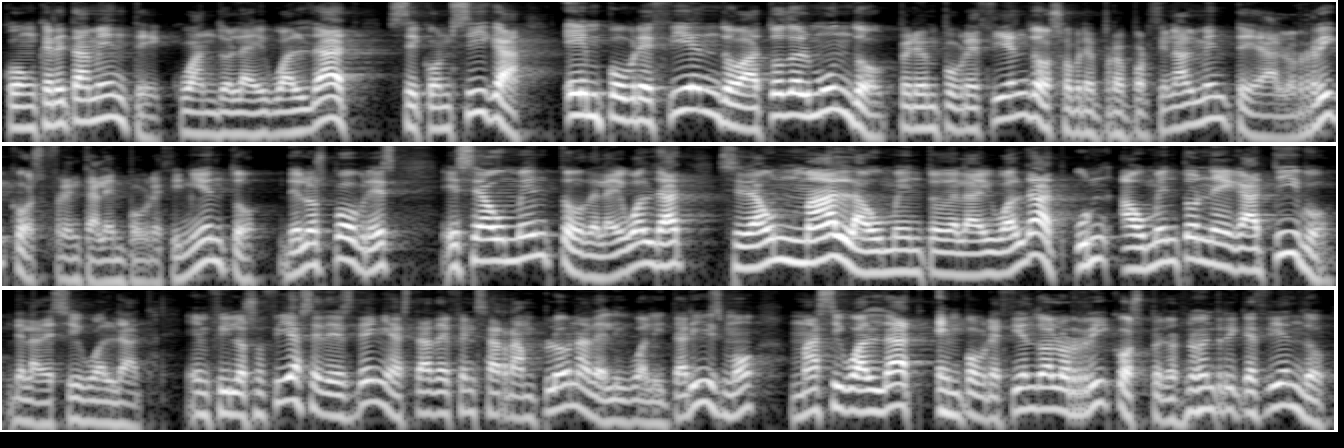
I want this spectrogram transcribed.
Concretamente, cuando la igualdad se consiga empobreciendo a todo el mundo, pero empobreciendo sobreproporcionalmente a los ricos frente al empobrecimiento de los pobres, ese aumento de la igualdad será un mal aumento de la igualdad, un aumento negativo de la desigualdad. En filosofía se desdeña esta defensa ramplona del igualitarismo, más igualdad empobreciendo a los ricos pero no enriqueciendo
